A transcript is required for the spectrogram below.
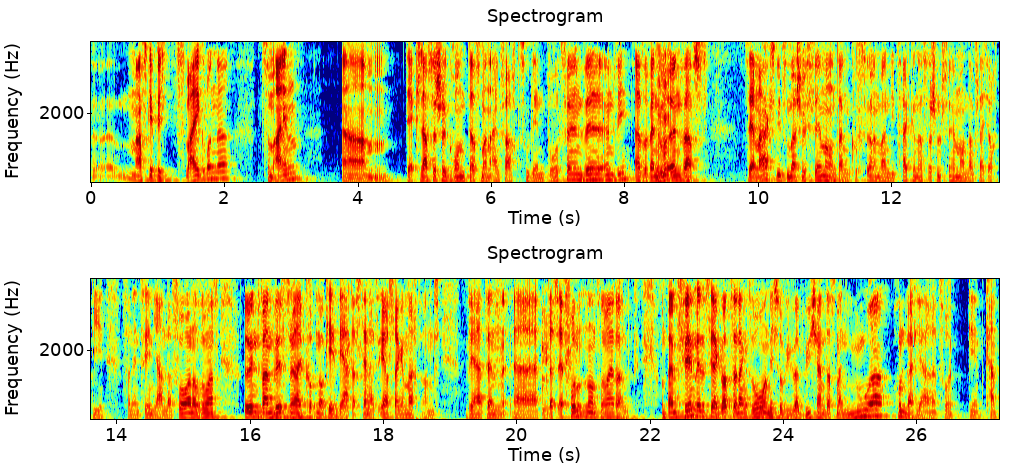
äh, maßgeblich zwei Gründe. Zum einen ähm, der klassische Grund, dass man einfach zu den Wurzeln will irgendwie. Also wenn du Mhm. irgendwas sehr magst, wie zum Beispiel Filme und dann guckst du irgendwann die zeitgenössischen Filme und dann vielleicht auch die von den zehn Jahren davor oder sowas. Irgendwann willst du halt gucken, okay, wer hat das denn als erster gemacht und wer hat denn äh, das erfunden und so weiter. Und, und beim Film ist es ja Gott sei Dank so, nicht so wie bei Büchern, dass man nur 100 Jahre zurückgehen kann.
